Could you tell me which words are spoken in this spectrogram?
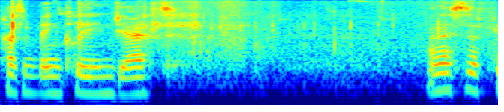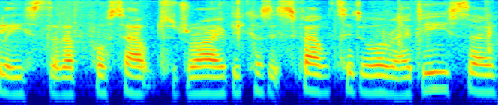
Hasn't been cleaned yet. And this is a fleece that I've put out to dry because it's felted already so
